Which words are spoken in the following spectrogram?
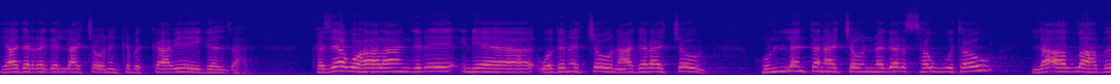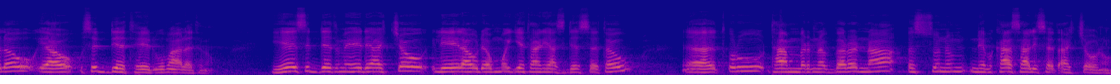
ያደረገላቸውን እንክብካቤ ይገልጻል። ከዚያ በኋላ እንግዲህ ወገናቸውን አገራቸውን ሁለንተናቸውን ነገር ሰውተው ለአላህ ብለው ያው ስደት ሄዱ ማለት ነው። ይሄ ስደት መሄዳቸው ሌላው ደግሞ ጌታን ያስደሰተው ጥሩ ታምር ነበረ እና እሱንም ካሳ ሊሰጣቸው ነው።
